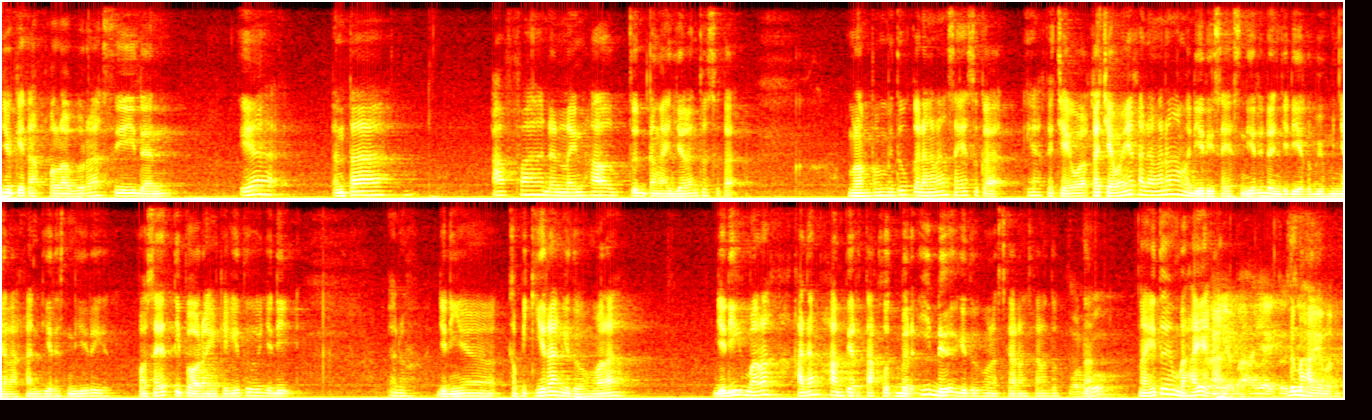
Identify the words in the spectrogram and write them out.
yuk kita kolaborasi dan ya entah apa dan lain hal tuh di tengah jalan tuh suka melempem itu kadang-kadang saya suka ya kecewa kecewanya kadang-kadang sama diri saya sendiri dan jadi lebih menyalahkan diri sendiri gitu. kalau saya tipe orang yang kayak gitu jadi aduh jadinya kepikiran gitu malah jadi malah kadang hampir takut beride gitu malah sekarang sekarang tuh nah, Waduh. nah itu yang bahaya kan iya, bahaya itu itu sih. bahaya banget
